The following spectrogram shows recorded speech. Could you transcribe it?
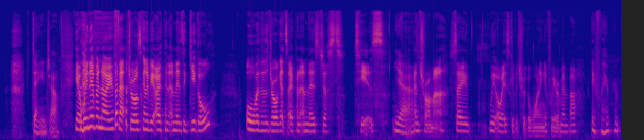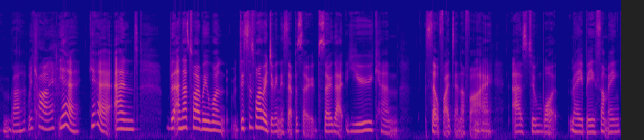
danger. Yeah, we never know if that drawer is going to be open and there's a giggle or whether the drawer gets open and there's just tears. Yeah. And trauma. So we always give a trigger warning if we remember if we remember. We try. Yeah, yeah, and and that's why we want. This is why we're doing this episode so that you can self-identify mm-hmm. as to what may be something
